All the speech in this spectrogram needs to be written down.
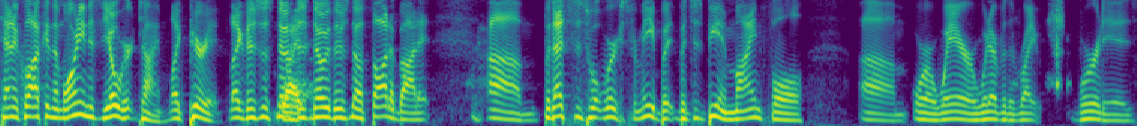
10 o'clock in the morning it's yogurt time like period like there's just no right. there's no there's no thought about it um, but that's just what works for me but but just being mindful um, or aware or whatever the right word is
